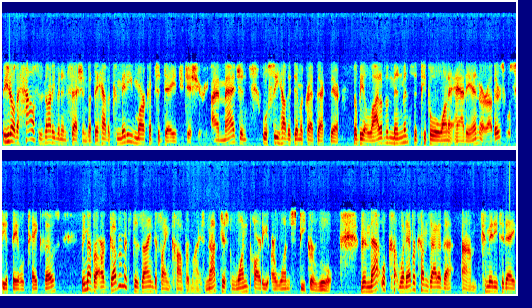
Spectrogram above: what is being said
you know, the House is not even in session, but they have a committee markup today in Judiciary. I imagine we'll see how the Democrats act there. There'll be a lot of amendments that people will want to add in, or others. We'll see if they will take those. Remember, our government's designed to find compromise, not just one party or one speaker rule. Then that will co- whatever comes out of the um, committee today,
